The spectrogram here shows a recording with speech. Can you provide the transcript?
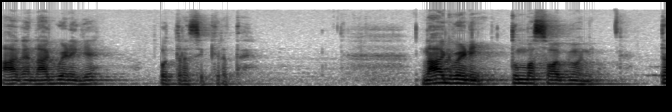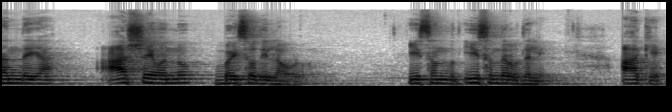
ಆಗ ನಾಗವೇಣಿಗೆ ಉತ್ತರ ಸಿಕ್ಕಿರುತ್ತೆ. ನಾಗವೇಣಿ ತುಂಬ ಸ್ವಾಭಿಮಾನಿ. ತಂದೆಯ ಆಶ್ರಯವನ್ನು ಬಯಸೋದಿಲ್ಲ ಅವಳು. ಈ ಸಂದ, ಈ ಸಂದರ್ಭದಲ್ಲಿ ಆಕೆ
